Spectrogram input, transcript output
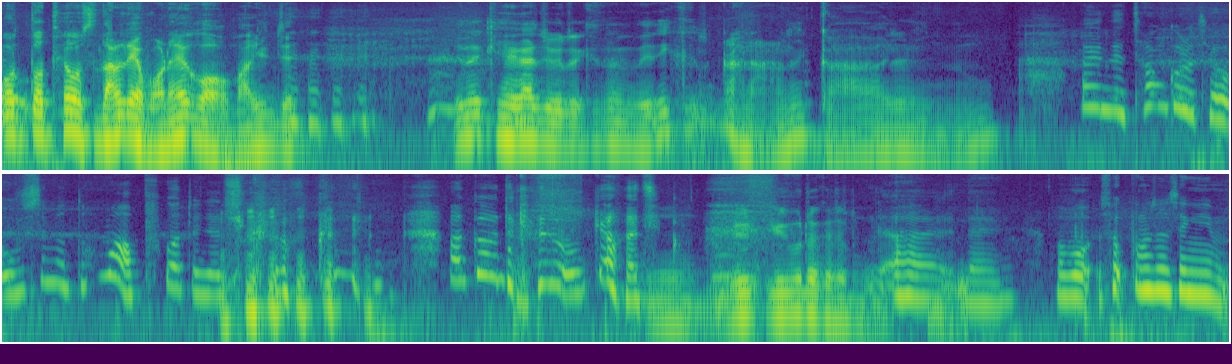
옷도 태워서 날려 보내고 막 이제 이렇게 해가지고 이렇게 했는데 이 그런 걸안 하니까 이런 아 근데 참고로 제가 웃으면 너무 아프거든요 지금. 아까부터 계속 웃겨가지고. 음, 일, 일부러 그러는 거. 아 네. 어, 뭐 석봉 선생님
